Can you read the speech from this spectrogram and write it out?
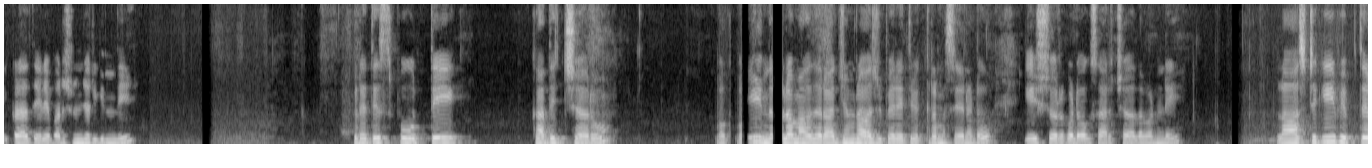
ఇక్కడ తెలియపరచడం జరిగింది. ఇక్కడైతే స్ఫూర్తి కథ ఇచ్చారు ఇందులో మగధరాజ్యం రాజు పేరు అయితే విక్రమసేనుడు. ఈశ్వరు కూడా ఒకసారి చదవండి. లాస్ట్కి ఫిఫ్త్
